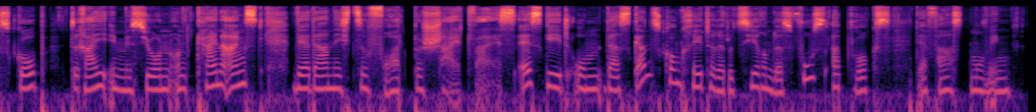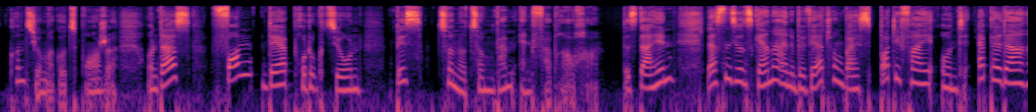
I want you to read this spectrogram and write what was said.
Scope 3 Emissionen und keine Angst, wer da nicht sofort Bescheid weiß. Es geht um das ganz konkrete Reduzieren des Fußabdrucks der Fast Moving Consumer Goods Branche und das von der Produktion bis zur Nutzung beim Endverbraucher. Bis dahin lassen Sie uns gerne eine Bewertung bei Spotify und Apple da.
